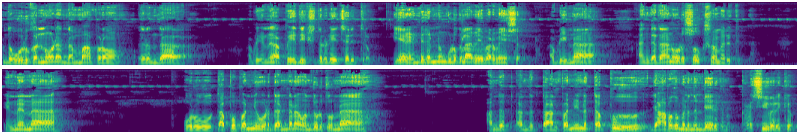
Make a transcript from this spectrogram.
அந்த ஒரு கண்ணோட அந்த அம்மா அப்புறம் இருந்தா அப்படின்னு அப்பய தீட்சிதருடைய சரித்திரம். ஏன் ரெண்டு கண்ணும் கொடுக்கலாமே பரமேஸ்வரன்? அப்படின்னா அங்கே தான் ஒரு சூக்ஷ்மம் இருக்குது என்னென்னா ஒரு தப்பு பண்ணி ஒரு தண்டனை வந்துடுத்துன்னா அந்த அந்த தான் பண்ணின தப்பு ஞாபகம் இருந்துகிட்டே இருக்கணும் கடைசி வரைக்கும்.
